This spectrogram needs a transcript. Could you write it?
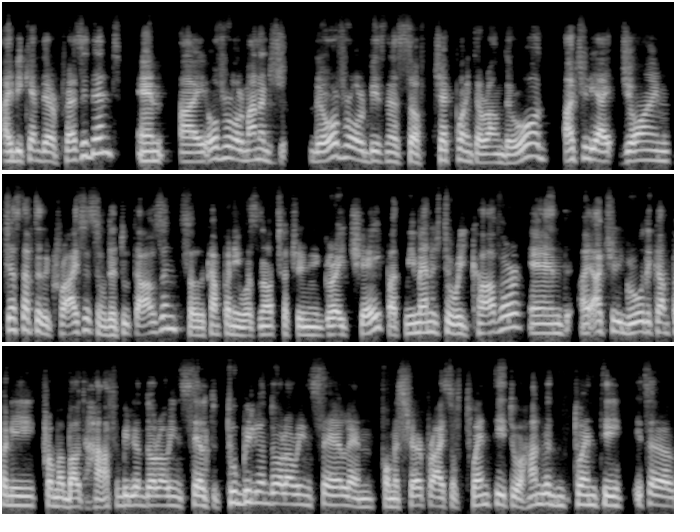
I became their president and I overall managed the overall business of Checkpoint around the world. Actually, I joined just after the crisis of the 2000. So the company was not such in great shape, but we managed to recover. And I actually grew the company from about half a billion dollar in sale to $2 billion in sale and from a share price of 20 to 120. It's a,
